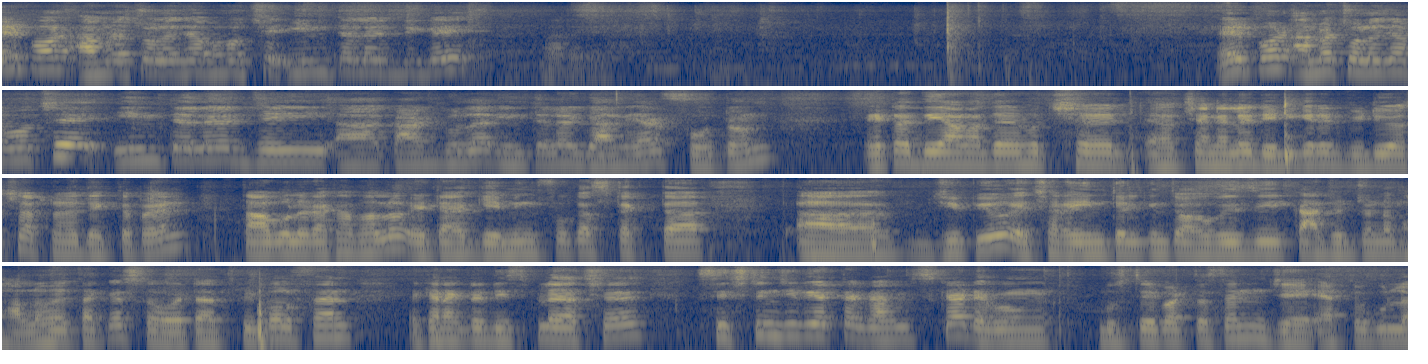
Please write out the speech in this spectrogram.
এরপর আমরা চলে যাব হচ্ছে ইন্টেলের দিকে। এরপর আমরা চলে যাব হচ্ছে ইন্টেলের যেই কার্ডগুলো, ইন্টেলের গানিয়ার ফোটন এটা দিয়ে আমাদের হচ্ছে চ্যানেলে ডেডিকেটেড ভিডিও আছে, আপনারা দেখতে পারেন। তা বলে রাখা ভালো, এটা গেমিং ফোকাসড একটা জিপিও এছাড়া ইন্টেল কিন্তু অলওয়েজই কাজের জন্য ভালো হয়ে থাকে সো এটা ট্রিপল ফ্যান এখানে একটা ডিসপ্লে আছে সিক্সটিন জিবি একটা গ্রাফিক্স কার্ড এবং বুঝতেই পারতেছেন যে এতগুলো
